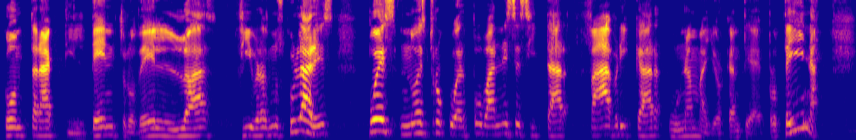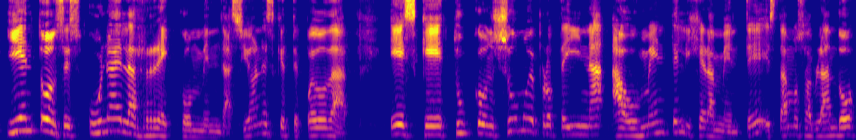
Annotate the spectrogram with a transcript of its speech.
contráctil dentro de las fibras musculares, pues nuestro cuerpo va a necesitar fabricar una mayor cantidad de proteína. Y entonces, una de las recomendaciones que te puedo dar es que tu consumo de proteína aumente ligeramente. Estamos hablando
